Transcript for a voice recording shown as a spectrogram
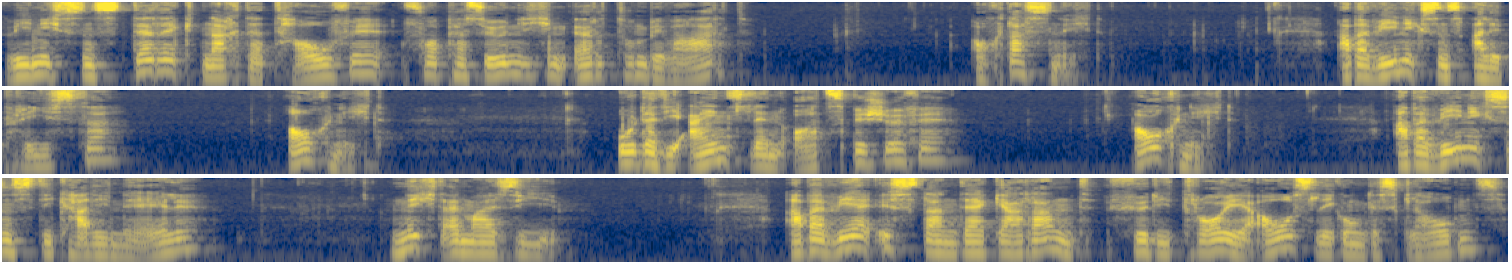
wenigstens direkt nach der Taufe vor persönlichem Irrtum bewahrt? Auch das nicht. Aber wenigstens alle Priester? Auch nicht. Oder die einzelnen Ortsbischöfe? Auch nicht. Aber wenigstens die Kardinäle? Nicht einmal sie. Aber wer ist dann der Garant für die treue Auslegung des Glaubens?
